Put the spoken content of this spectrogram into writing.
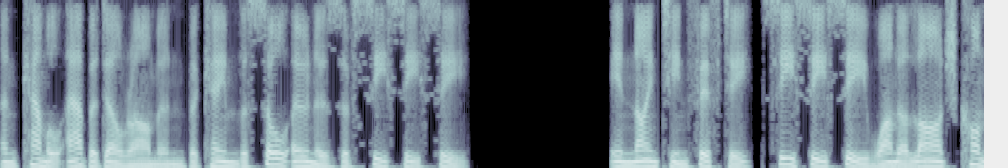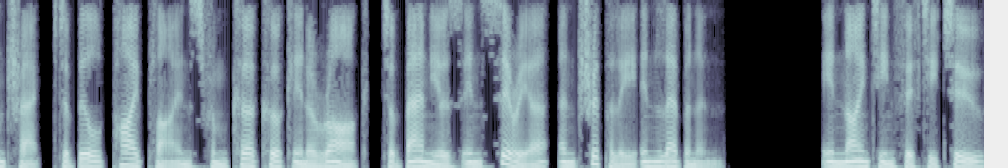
and Kamal Abdelrahman became the sole owners of CCC. In 1950, CCC won a large contract to build pipelines from Kirkuk in Iraq, to Banyas in Syria, and Tripoli in Lebanon. In 1952,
